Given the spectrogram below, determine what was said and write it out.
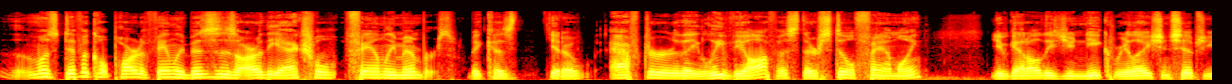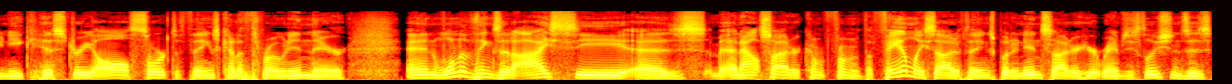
the most difficult part of family businesses are the actual family members because, you know, after they leave the office, they're still family. You've got all these unique relationships, unique history, all sorts of things kind of thrown in there. And one of the things that I see as an outsider come from the family side of things, but an insider here at Ramsey Solutions is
